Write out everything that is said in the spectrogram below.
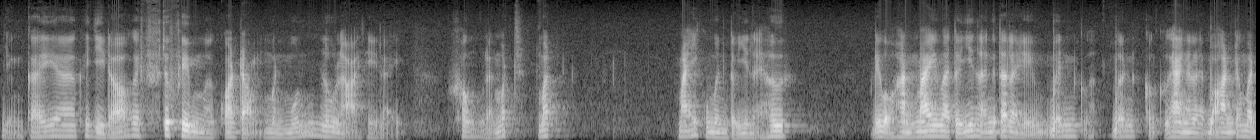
Những cái à, cái gì đó cái thước phim mà quan trọng mình muốn lưu lại thì lại không lại mất mất máy của mình tự nhiên lại hư. Để bảo hành may mà tự nhiên là người ta lại bên bên cửa hàng lại bảo hành cho mình.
